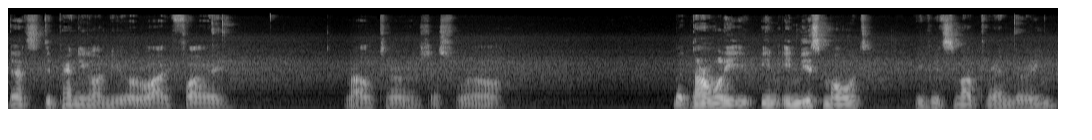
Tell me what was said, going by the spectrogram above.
that's depending on your Wi-Fi routers as well. But normally in, in this mode if it's not rendering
